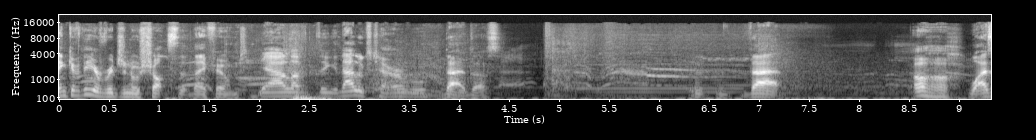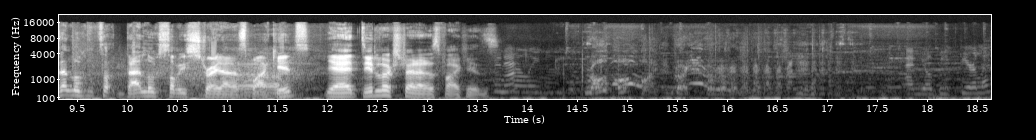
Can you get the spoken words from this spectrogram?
think of the original shots that they filmed. Yeah, I love thinking that looks terrible. that does. That. Oh, Why does that look? That looks something straight out of Spy uh, Kids. yeah, it did look straight out of Spy Kids. And you'll be fearless.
